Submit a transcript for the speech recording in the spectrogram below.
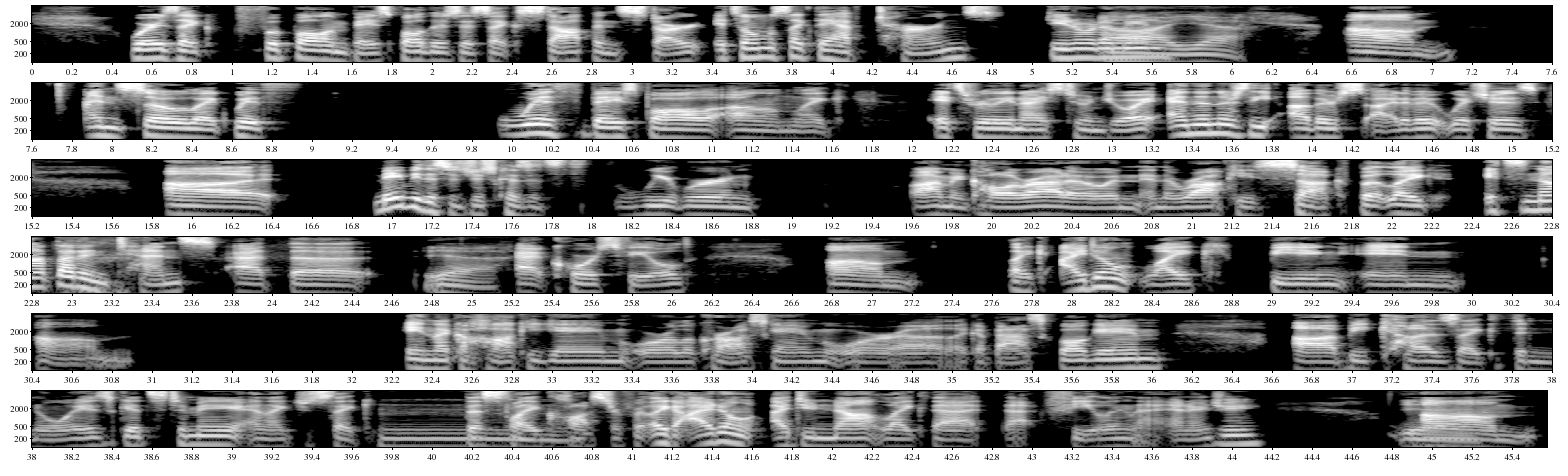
whereas like football and baseball there's this like stop and start. It's almost like they have turns. Do you know what i mean? Ah, yeah. um and so like with with baseball um like it's really nice to enjoy. And then there's the other side of it which is uh maybe this is just because it's we we're in i'm in colorado and, and the rockies suck but like it's not that intense at the Yeah. at Coors Field um like i don't like being in um in like a hockey game or a lacrosse game or uh, like a basketball game uh because like the noise gets to me and like just like the slight Mm, claustrophobic like i don't i do not like that that feeling that energy Yeah. um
